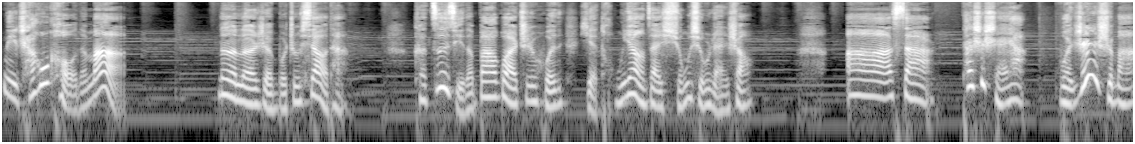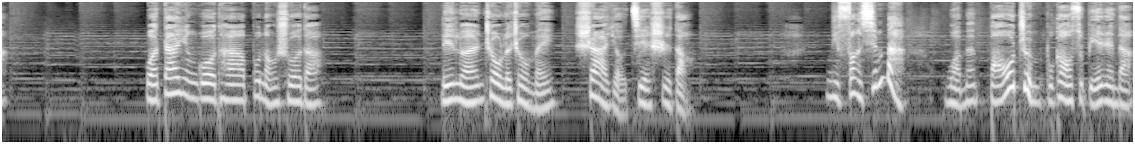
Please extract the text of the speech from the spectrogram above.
你查户口的嘛？”乐乐忍不住笑他，可自己的八卦之魂也同样在熊熊燃烧。啊，三儿，他是谁呀？我认识吗？我答应过他不能说的。林鸾皱了皱眉，煞有介事道：“你放心吧，我们保准不告诉别人的。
